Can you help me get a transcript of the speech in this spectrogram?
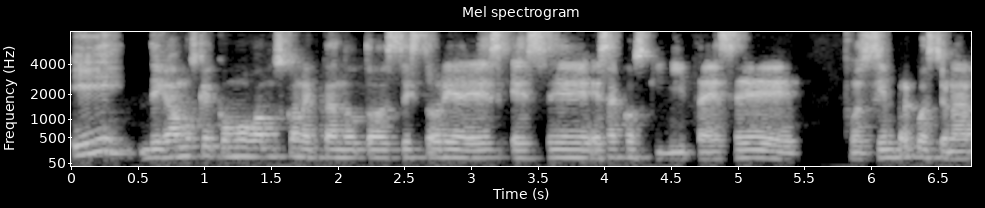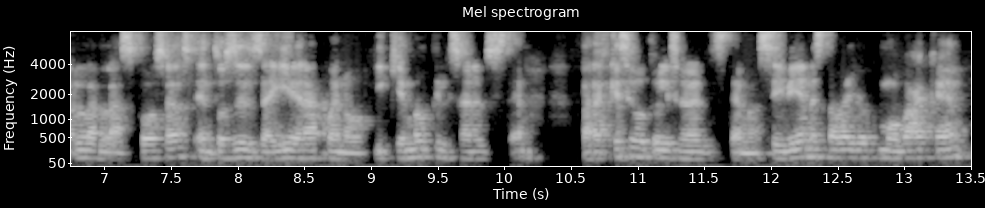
Y digamos que cómo vamos conectando toda esta historia es ese, esa cosquillita, ese, pues siempre cuestionar las cosas. Entonces de ahí era, bueno, ¿y quién va a utilizar el sistema? ¿Para qué se va a utilizar el sistema? Si bien estaba yo como backend,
